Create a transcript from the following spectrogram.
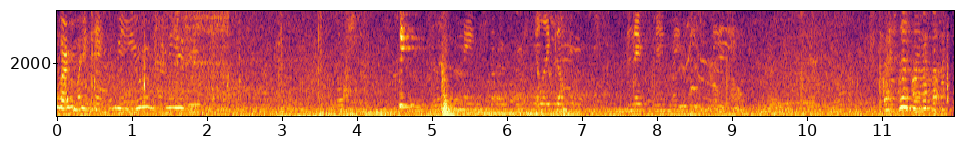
Where my name? You were sneezing. You like names You like them? Nickname my niece.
